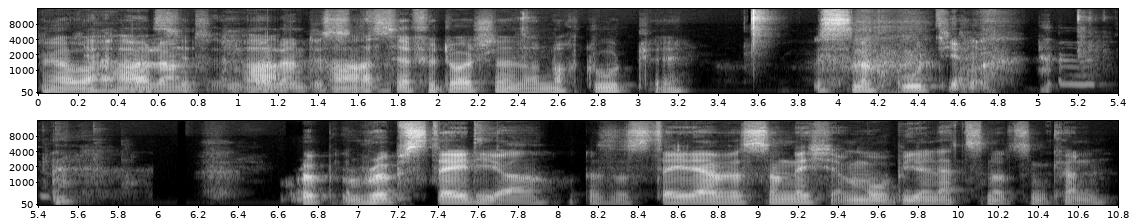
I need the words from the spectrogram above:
Ja, aber Ja, Irland- ist, in Haar, Irland ist ist ja für Deutschland auch noch gut, ey. ist noch gut, ja. RIP, RIP Stadia. Also Stadia wirst du nicht im Mobilnetz nutzen können.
